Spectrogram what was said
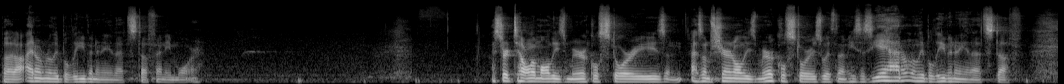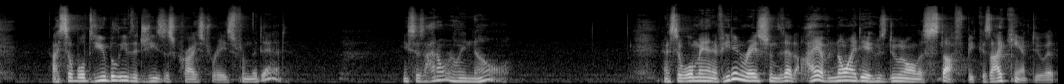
But I don't really believe in any of that stuff anymore. I start telling him all these miracle stories, and as I'm sharing all these miracle stories with him, he says, Yeah, I don't really believe in any of that stuff. I said, Well, do you believe that Jesus Christ raised from the dead? He says, I don't really know. And I said, Well, man, if he didn't raise from the dead, I have no idea who's doing all this stuff because I can't do it.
